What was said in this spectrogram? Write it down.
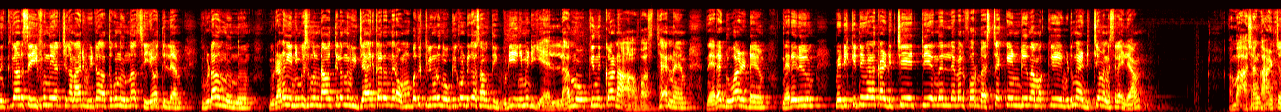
നിൽക്കുന്നതാണ് സേഫ് എന്ന് വിചാരിച്ച് കാണാൻ വീട്ടിനകത്തൊക്കെ നിന്നാൽ ശരിയാവത്തില്ല ഇവിടെ നിന്ന്. ഇവിടെയാണെങ്കിൽ എനിമീസ് ഒന്നും ഉണ്ടാവത്തില്ലെന്ന് വിചാരിക്കാറ് നേരെ ഒമ്പത് കിലോ കൂടെ നോക്കിക്കൊണ്ടിരിക്കുന്ന സമയത്ത് ഇവിടെ എനിമിഡ് എല്ലാം നോക്കി നിൽക്കുകയാണ് അവസ്ഥ തന്നെ. നേരെ ഗ്ലൂ നേരെ ഒരു മെഡിക്കറ്റുകളൊക്കെ കയറ്റി എന്ന ലെവൽ ഫോർ വെസ്റ്റ് ഒക്കെ ഉണ്ട് നമുക്ക് ഇവിടുന്ന് അടിച്ച് മനസ്സിലായില്ല. അപ്പം ആശാൻ കാണിച്ചു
